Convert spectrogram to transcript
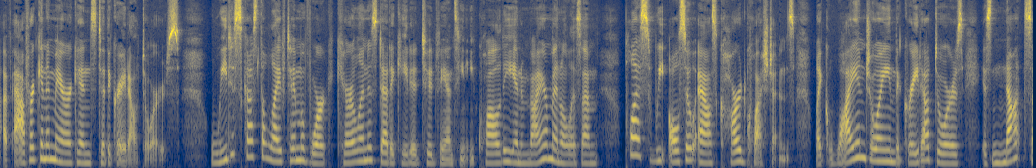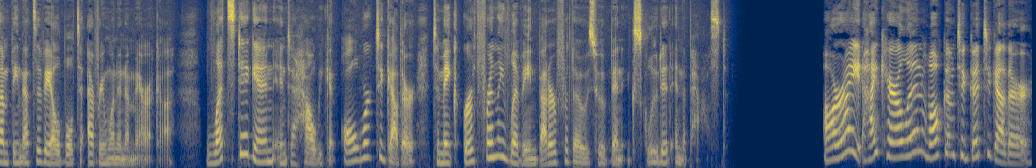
of African Americans to the Great Outdoors. We discuss the lifetime of work Carolyn is dedicated to advancing equality and environmentalism. Plus, we also ask hard questions like why enjoying the great outdoors is not something that's available to everyone in America. Let's dig in into how we can all work together to make earth friendly living better for those who have been excluded in the past. All right. Hi, Carolyn. Welcome to Good Together.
